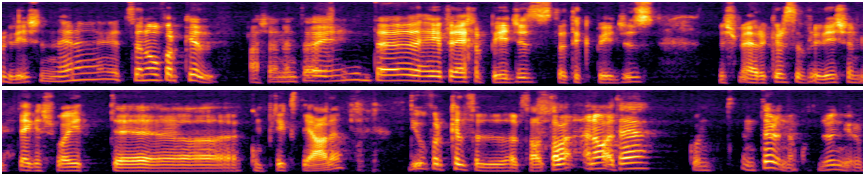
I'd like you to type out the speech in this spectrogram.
relation هنا it's an overkill عشان أنت يعني أنت هي في الآخر pages static pages مش recursive relation محتاجة شوية complexity أعلى. دي overkill في البتاع طبعا أنا وقتها كنت intern كنت junior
